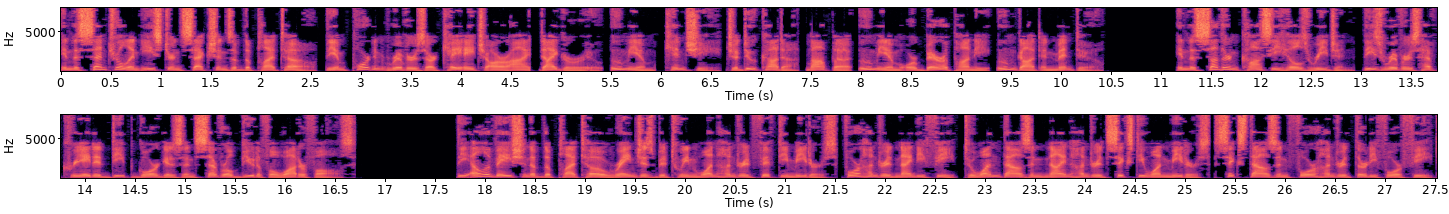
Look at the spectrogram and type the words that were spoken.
In the central and eastern sections of the plateau, the important rivers are Khri, Daiguru, Umiam, Kynshi Jadukata, Mawpa, Umiam or Barapani, Umngot and Myntdu. In the southern Khasi Hills region, these rivers have created deep gorges and several beautiful waterfalls. The elevation of the plateau ranges between 150 meters (490 feet) to 1961 meters (6434 feet).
